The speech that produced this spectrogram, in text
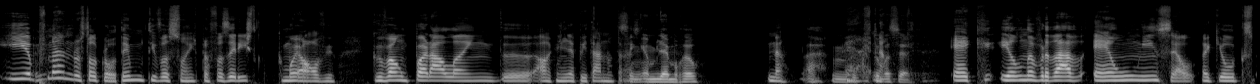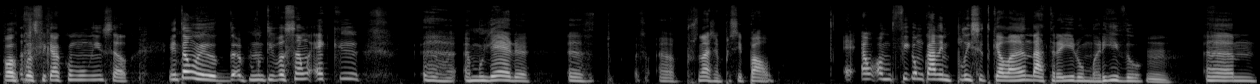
E a personagem do Russell Crowe tem motivações para fazer isto, como é óbvio, que vão para além de alguém lhe apitar no trânsito. Sim, a mulher morreu. Não. Ah, É, costuma não. ser. É que ele, na verdade, é um incel. Aquilo que se pode classificar como um incel. Então, eu- a motivação é que ah, a mulher, ah, a personagem principal, é- é- fica um bocado implícito que ela anda a atrair o marido. Hum. Um,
